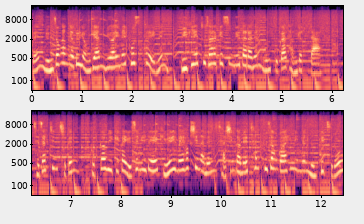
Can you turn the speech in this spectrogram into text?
맨 윤정학 역을 연기한 유아인의 포스터에는 위기에 투자하겠습니다라는 문구가 담겼다. 제작진 측은 국가 위기가 일생일대의 기회임을 확신하는 자신감에 찬 표정과 힘있는 눈빛으로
